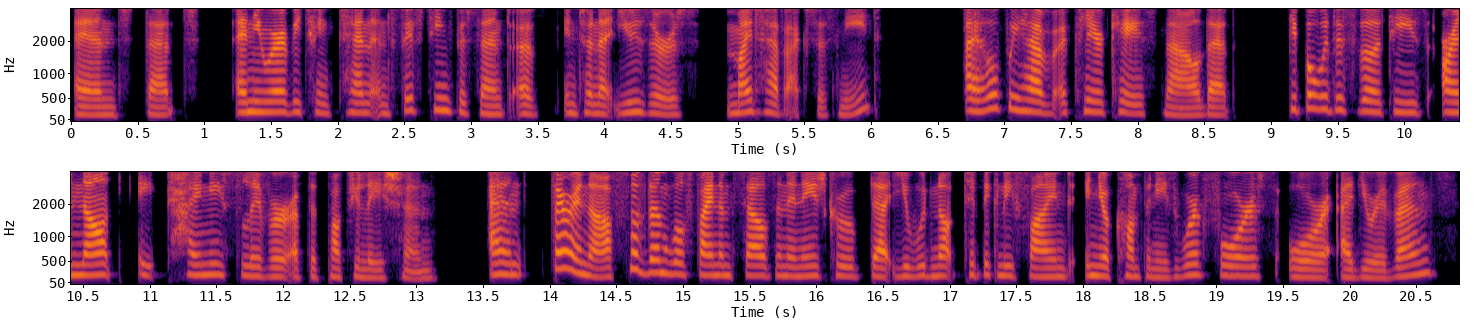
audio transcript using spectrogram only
and that anywhere between 10 and 15% of internet users might have access need, I hope we have a clear case now that people with disabilities are not a tiny sliver of the population and fair enough, some of them will find themselves in an age group that you would not typically find in your company's workforce or at your events.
